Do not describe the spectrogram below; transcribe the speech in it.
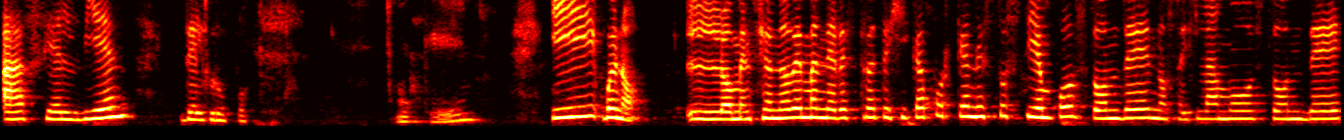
hacia el bien del grupo. Ok. Y bueno, lo mencionó de manera estratégica porque en estos tiempos donde nos aislamos, donde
